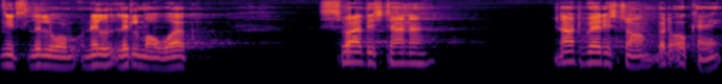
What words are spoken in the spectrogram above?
needs little more, little more work. Swadhisthana, not very strong, but okay.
